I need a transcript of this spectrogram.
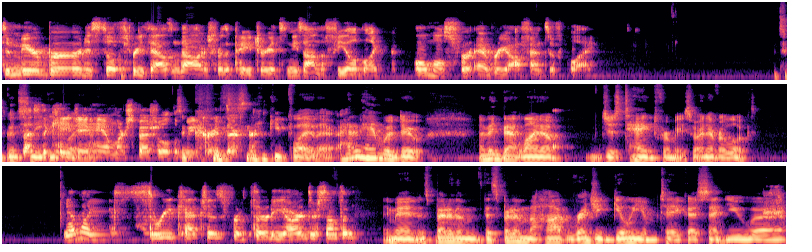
Damiere Byrd is still three thousand dollars for the Patriots, and he's on the field like almost for every offensive play. It's a good. That's the KJ play. Hamler special of the week, right there. Sneaky play there. How did Hamler do? I think that lineup just tanked for me, so I never looked. He had like three catches for thirty yards or something. Hey man, it's better than that's better than the hot Reggie Gilliam take I sent you uh,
